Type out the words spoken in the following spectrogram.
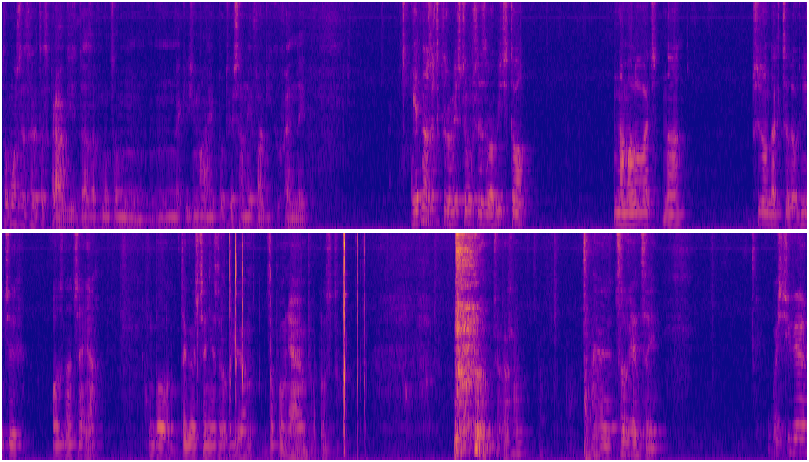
to może sobie to sprawdzić da, za pomocą mm, jakiejś małej podwieszanej wagi kuchennej. Jedna rzecz, którą jeszcze muszę zrobić, to namalować na przyrządach celowniczych oznaczenia bo tego jeszcze nie zrobiłem. Zapomniałem po prostu. Przepraszam. E, Co więcej? Właściwie e,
